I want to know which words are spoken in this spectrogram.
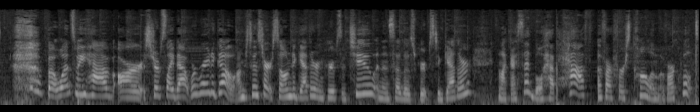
but once we have our strips laid out, we're ready to go. I'm just gonna start sewing together in groups of two and then sew those groups together. And like I said, we'll have half of our first column of our quilt.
